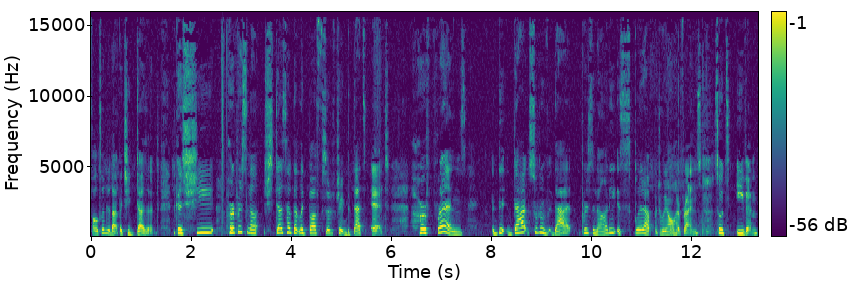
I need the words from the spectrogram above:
falls under that, but she doesn't because she her personality she does have that like buff sort of trait, but that's it. Her friends, th- that sort of that personality is split up between all her friends, so it's even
